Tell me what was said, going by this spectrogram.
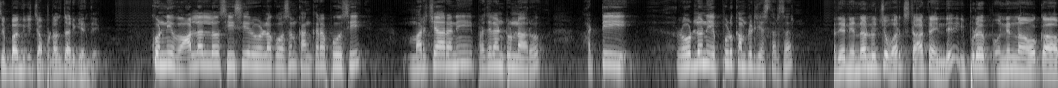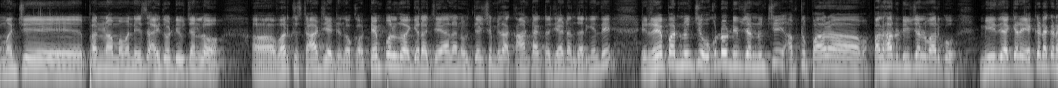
సిబ్బందికి చెప్పడం జరిగింది. కొన్ని వాళ్ళల్లో సీసీ రోడ్ల కోసం కంకర పోసి మరిచారని ప్రజలు అంటున్నారు అట్టి రోడ్లను ఎప్పుడు కంప్లీట్ చేస్తారు సార్? అదే నిన్న నుంచి వర్క్ స్టార్ట్ అయింది. ఇప్పుడే నిన్న ఒక మంచి పరిణామం అనేసి ఐదో డివిజన్లో వర్క్ స్టార్ట్ చేయడం ఒక టెంపుల్ దగ్గర చేయాలనే ఉద్దేశం మీద కాంట్రాక్టర్ చేయడం జరిగింది. రేపటి నుంచి ఒకటో డివిజన్ నుంచి అప్ టు పదహారు డివిజన్ల వరకు మీ దగ్గర ఎక్కడెక్కడ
